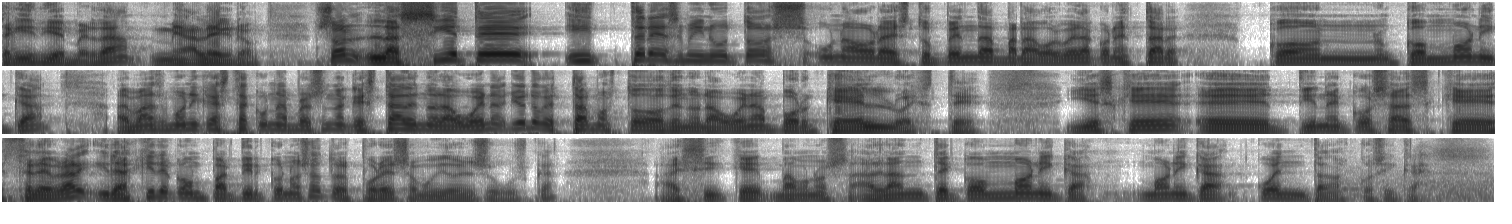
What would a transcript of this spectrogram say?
Seguís bien, ¿verdad? Me alegro. Son las 7 y 3 minutos, una hora estupenda para volver a conectar con, con Mónica. Además, Mónica está con una persona que está de enhorabuena. Yo creo que estamos todos de enhorabuena porque él lo esté. Y es que eh, tiene cosas que celebrar y las quiere compartir con nosotros. Por eso hemos ido en su busca. Así que vámonos adelante con Mónica. Mónica, cuéntanos cositas.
